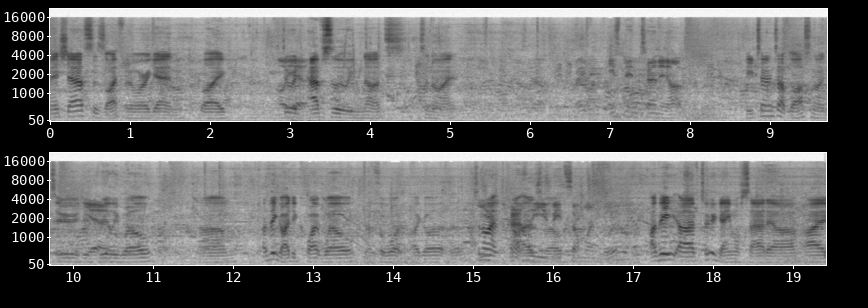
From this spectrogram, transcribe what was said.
Man, shout outs to Zyphonor again. Like, Oh, doing yeah. absolutely nuts tonight. He's been turning up. He turned up last night too, He did Yeah. really well. Um, I think I did quite well for what I got. Uh, tonight, you, apparently you well. beat someone good. I beat. I took a game off Sadow. I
